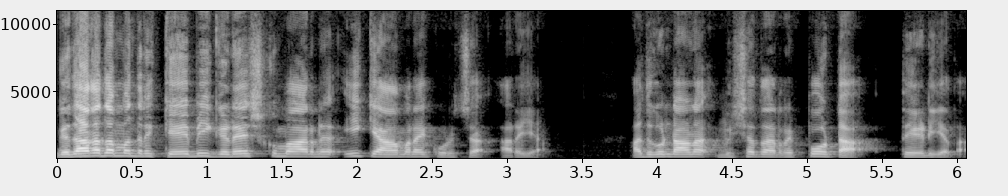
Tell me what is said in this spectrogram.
ഗതാഗത മന്ത്രി കെ ബി ഗണേഷ് കുമാറിന് ഈ ക്യാമറയെക്കുറിച്ച് അറിയാം. അതുകൊണ്ടാണ് വിശദ റിപ്പോർട്ട് തേടിയത്.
